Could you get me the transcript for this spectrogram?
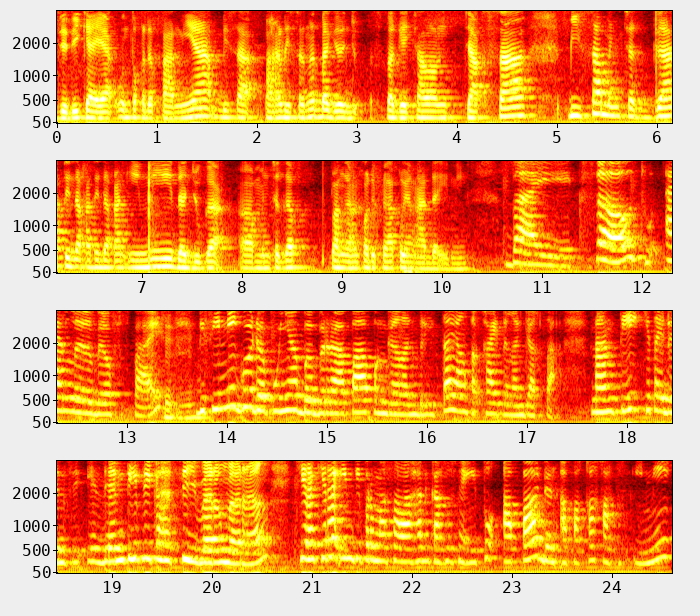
Jadi kayak untuk ke depannya bisa para listener bagi, sebagai calon jaksa bisa mencegah tindakan-tindakan ini dan juga eh, mencegah pelanggaran kode perilaku yang ada ini. Baik, so to add a little bit of spice, di sini gue udah punya beberapa penggalan berita yang terkait dengan jaksa. Nanti kita identifi- identifikasi bareng-bareng, kira-kira inti permasalahan kasusnya itu apa dan apakah kasus ini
